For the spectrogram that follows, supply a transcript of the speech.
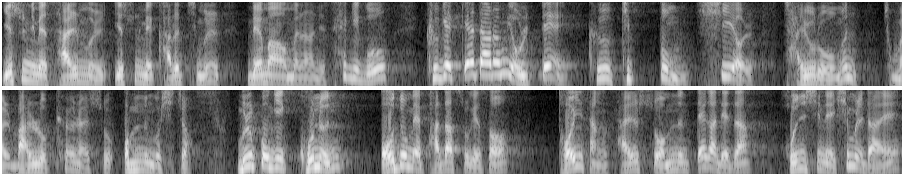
예수님의 삶을, 예수님의 가르침을 내 마음에 새기고 그게 깨달음이 올 때 그 기쁨, 희열, 자유로움은 정말 말로 표현할 수 없는 것이죠. 물고기 고는 어둠의 바닷속에서 더 이상 살 수 없는 때가 되자 혼신의 힘을 다해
